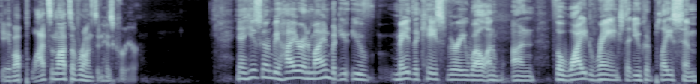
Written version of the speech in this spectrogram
gave up lots and lots of runs in his career. Yeah, he's going to be higher in mine, but you, you've made the case very well on on the wide range that you could place him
